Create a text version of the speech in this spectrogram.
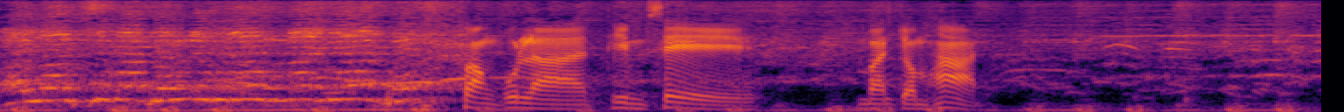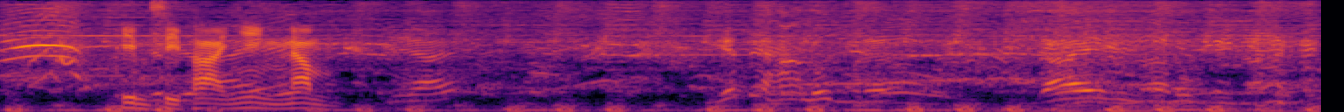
เอาล่ะสิมาถึงในเรื่องนายกเพชรฝั่งพุลาทีมเซบ้านจอมหาด ทีมสีพายยิ่งนนี่ไงเฮ็ดได้ห้าลูก เ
